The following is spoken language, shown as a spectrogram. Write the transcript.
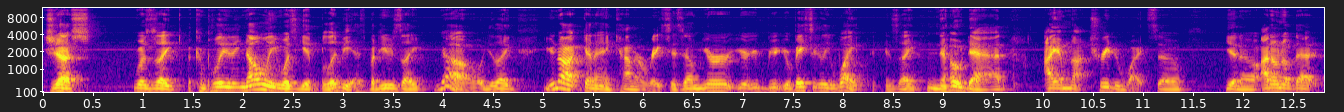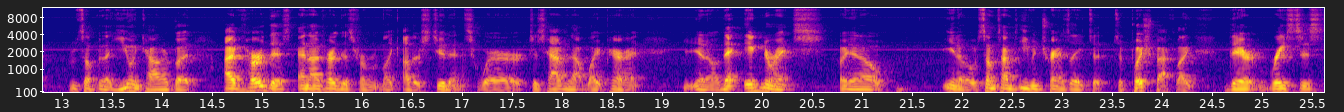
just was like completely. Not only was he oblivious, but he was like, "No, you're like you're not gonna encounter racism. You're you're you're basically white." It's like, "No, dad, I am not treated white." So, you know, I don't know if that was something that you encountered, but I've heard this, and I've heard this from like other students, where just having that white parent, you know, that ignorance, you know, you know, sometimes even translate to, to pushback, like their racist,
